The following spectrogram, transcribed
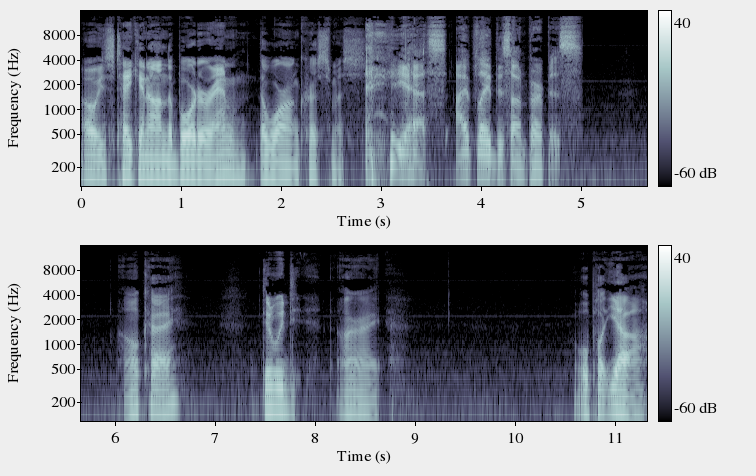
Oh, he's taking on the border and the war on Christmas. yes, I played this on purpose. Okay. Did we? D- All right. We'll play. Yeah.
